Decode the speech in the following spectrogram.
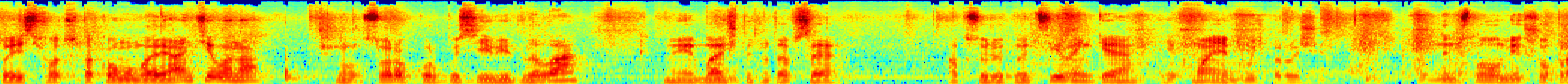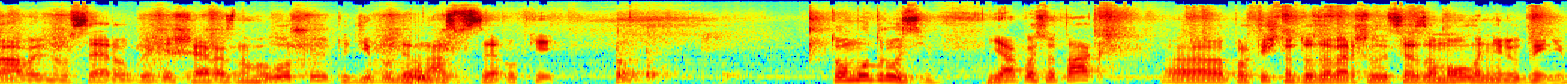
Тобто, от в такому варіанті вона. Ну, 40 корпусів відлила. Ну, як бачите, тут все абсолютно ціленьке, як має бути. Коротше. Одним словом, якщо правильно все робити, ще раз наголошую, тоді буде в нас все окей. Тому, друзі, якось отак. Е, Практично дозавершили це замовлення людині.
